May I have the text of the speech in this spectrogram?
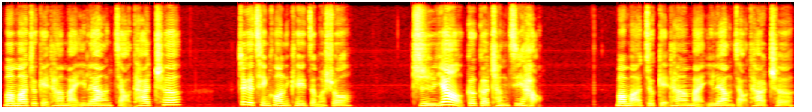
妈妈就给他买一辆脚踏车。这个情况你可以怎么说？只要哥哥成绩好，妈妈就给他买一辆脚踏车。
